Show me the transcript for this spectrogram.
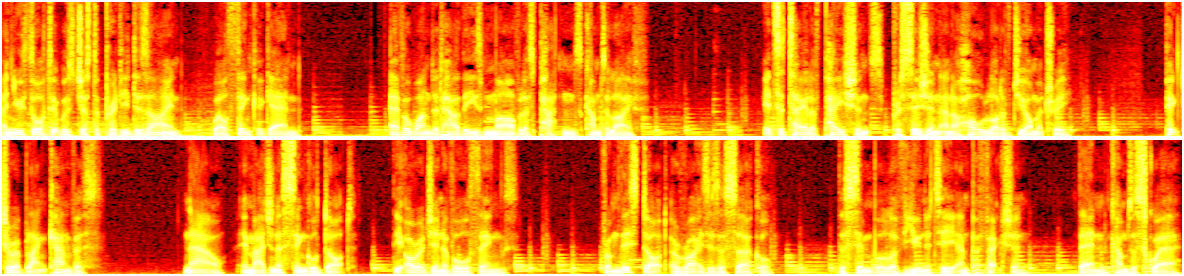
And you thought it was just a pretty design. Well, think again. Ever wondered how these marvelous patterns come to life? It's a tale of patience, precision, and a whole lot of geometry. Picture a blank canvas. Now, imagine a single dot, the origin of all things. From this dot arises a circle, the symbol of unity and perfection. Then comes a square,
